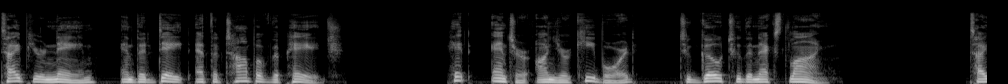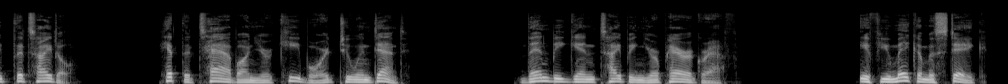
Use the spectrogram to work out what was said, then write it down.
type your name and the date at the top of the page. Hit Enter on your keyboard to go to the next line. Type the title. Hit the tab on your keyboard to indent. Then begin typing your paragraph. If you make a mistake,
